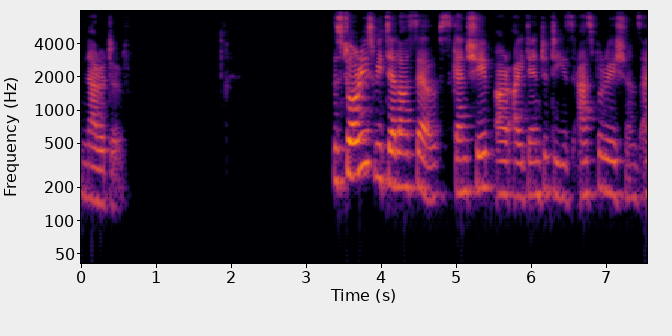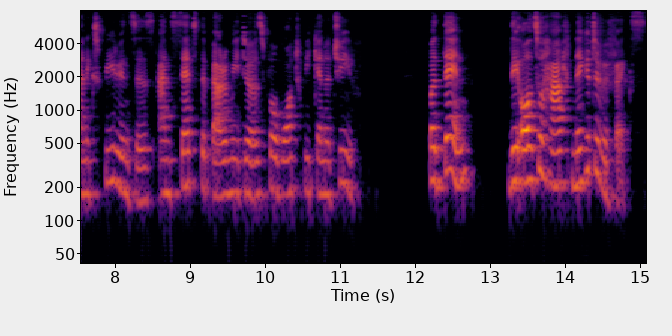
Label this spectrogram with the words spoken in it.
narrative. The stories we tell ourselves can shape our identities, aspirations, and experiences and set the parameters for what we can achieve. But then they also have negative effects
